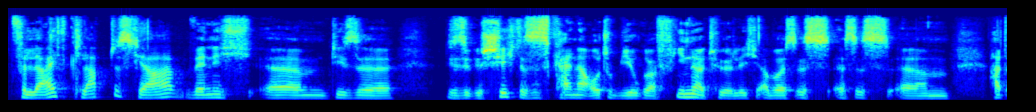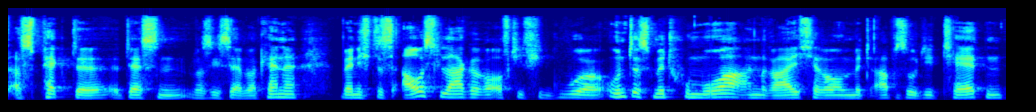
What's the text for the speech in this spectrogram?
vielleicht klappt es ja, wenn ich ähm, diese diese Geschichte, es ist keine Autobiografie natürlich, aber es ist, es ist, ähm, hat Aspekte dessen, was ich selber kenne. Wenn ich das auslagere auf die Figur und es mit Humor anreichere und mit Absurditäten,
